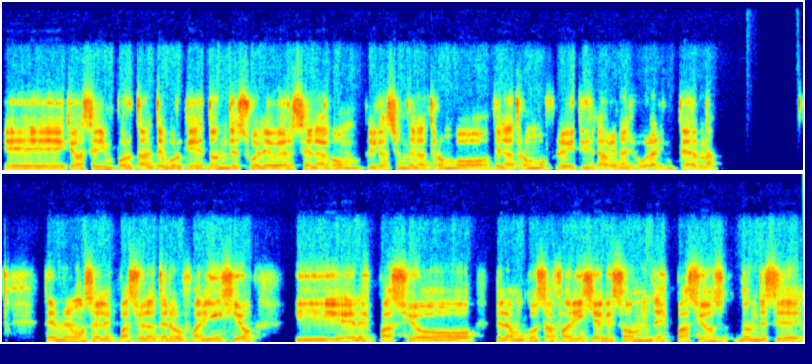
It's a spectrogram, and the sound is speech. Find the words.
eh, que va a ser importante porque es donde suele verse la complicación de la, trombo, de la tromboflebitis de la vena yugular interna. Tenemos el espacio laterofaringio y el espacio de la mucosa faringia, que son espacios donde se,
